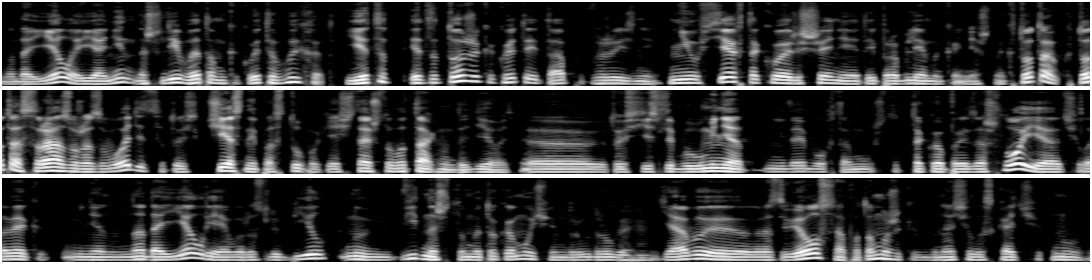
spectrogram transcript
надоело, и они нашли в этом какой-то выход. И это, это тоже какой-то этап в жизни. Не у всех такое решение этой проблемы, конечно. Кто-то кто сразу разводится, то есть честный поступок. Я считаю, что вот так надо делать. Э, то есть если бы у меня, не дай бог, там что-то такое произошло, я человек меня надоел, я его разлюбил, ну, видно, что мы только мучаем друг друга. Mm-hmm. Я бы развелся, а потом уже как бы начал искать, ну,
